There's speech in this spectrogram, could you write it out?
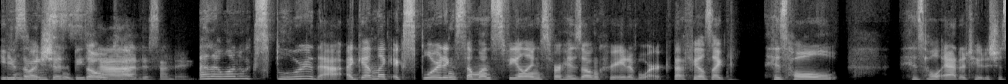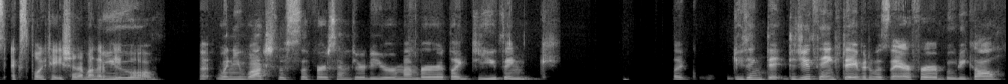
even He though I shouldn't be so sad. condescending. And I want to explore that again, like exploiting someone's feelings for his own creative work. That feels like his whole his whole attitude is just exploitation of When other you- people. Uh, When you watched this the first time through, do you remember? Like, do you think, like, do you think, did you think David was there for a booty call?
